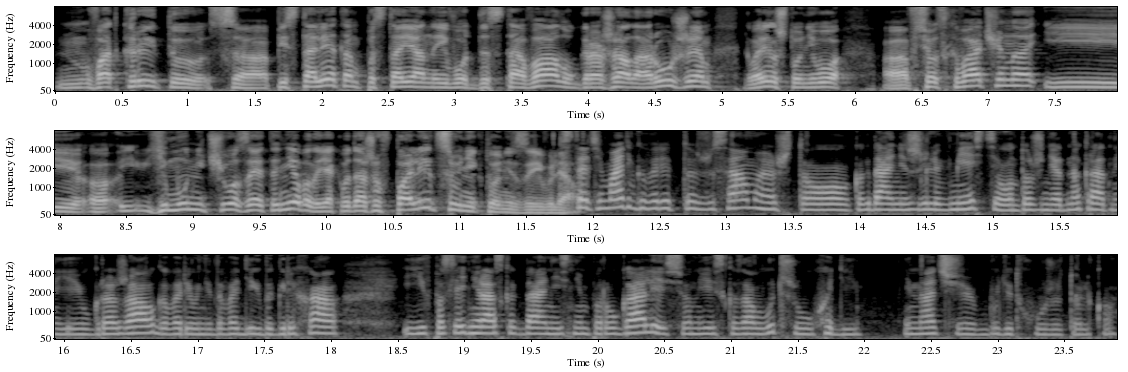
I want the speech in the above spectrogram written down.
в открытую с пистолетом, постоянно его доставал, угрожал оружием, говорил, что у него э, все схвачено, и э, ему ничего за это не было. Якобы даже в полицию никто не заявлял. Кстати, мать говорит то же самое, что когда они жили вместе, он тоже неоднократно ей угрожал, говорил, не доводи их до греха. И в последний раз, когда они с ним поругались, он ей сказал, лучше уходи, иначе будет хуже только.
